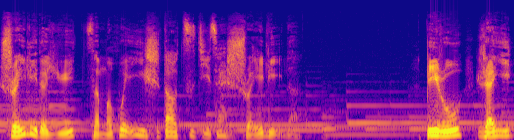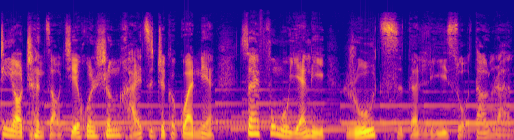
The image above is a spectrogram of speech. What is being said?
水里的鱼怎么会意识到自己在水里呢？比如，人一定要趁早结婚生孩子这个观念，在父母眼里如此的理所当然，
